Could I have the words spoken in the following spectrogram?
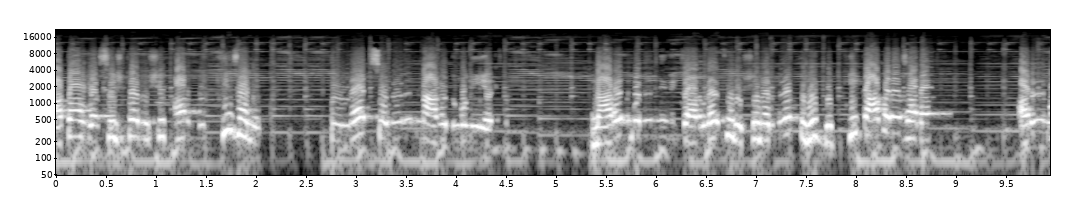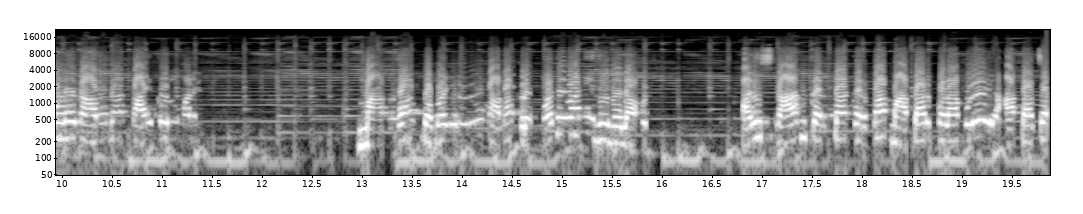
आता वसिष्ठ ऋषी फार दुःखी झाले. तेवढ्याच समोरून नारद मुनी येत. नारद मुनींनी विचारलं की ऋषीवर्ग तुम्ही दुःखी का बरं झाला अरे म्हणे नारदा काय करू म्हणे. माझा कमंडलू मला ब्रह्मदेवाने दिलेला होता. आणि स्नान करता करता म्हातारपणामुळे हाताचा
